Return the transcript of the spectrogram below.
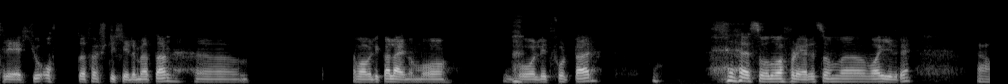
3.28 første kilometeren. jeg var vel ikke aleine om å gå litt fort der. Jeg så det var flere som var ivrige. Ja.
